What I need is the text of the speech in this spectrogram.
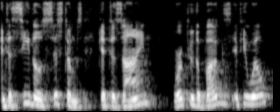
And to see those systems get designed, work through the bugs, if you will,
